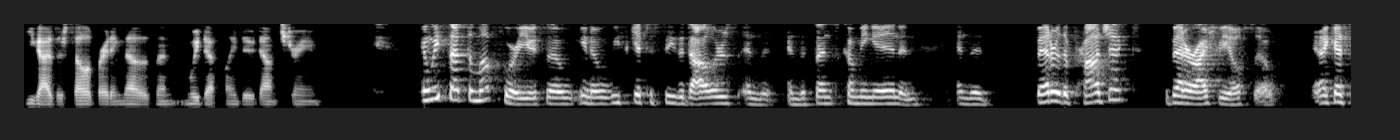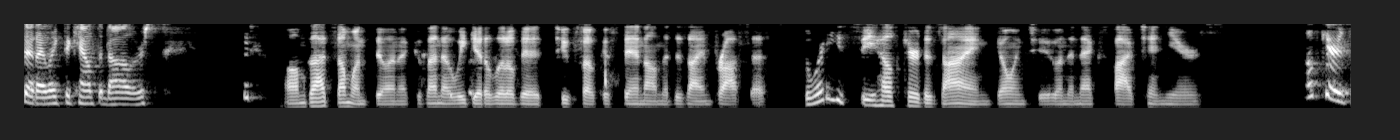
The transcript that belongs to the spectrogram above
you guys are celebrating those and we definitely do downstream. And we set them up for you. So, you know, we get to see the dollars and the, and the cents coming in and, and the better the project, the better I feel. So like I said, I like to count the dollars. Well, I'm glad someone's doing it because I know we get a little bit too focused in on the design process. So, where do you see healthcare design going to in the next five, ten years? Healthcare is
